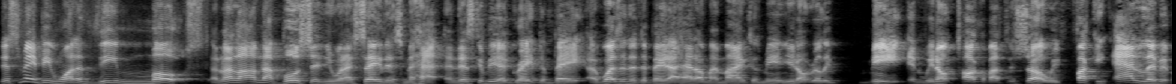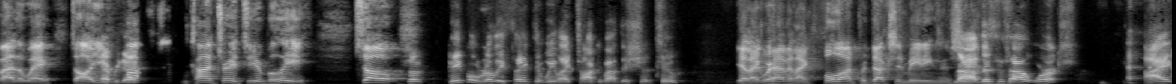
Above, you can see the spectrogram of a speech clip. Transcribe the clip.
this may be one of the most. I'm not, I'm not bullshitting you when I say this, Matt. And this could be a great debate. It wasn't a debate I had on my mind because me and you don't really meet and we don't talk about the show. We fucking ad lib it, by the way, to all you every fucks, day. contrary to your belief. So, so people really think that we like talk about this shit too. Yeah, like we're having like full on production meetings and shit. No, this is how it works. I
